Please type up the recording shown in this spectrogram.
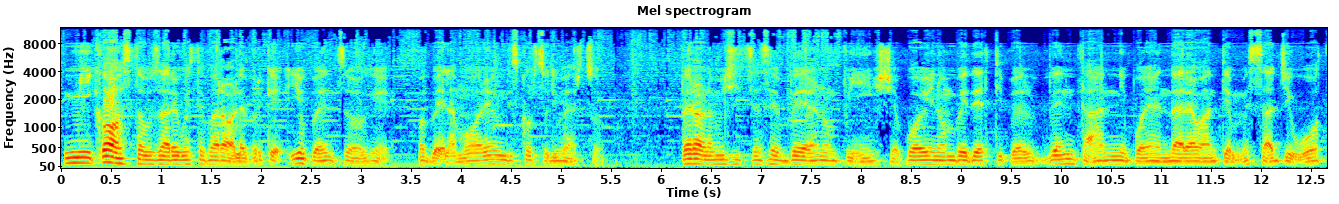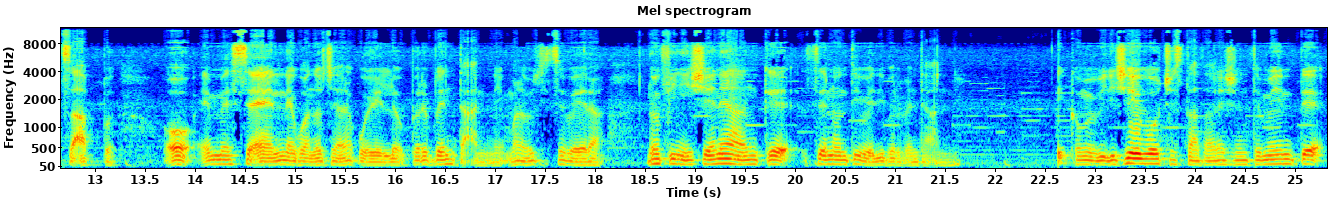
mi costa usare queste parole perché io penso che Vabbè, l'amore è un discorso diverso. Però l'amicizia se è vera non finisce, puoi non vederti per vent'anni, puoi andare avanti a messaggi Whatsapp o MSN quando c'era quello per vent'anni, ma l'amicizia vera non finisce neanche se non ti vedi per vent'anni. E come vi dicevo c'è stata recentemente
